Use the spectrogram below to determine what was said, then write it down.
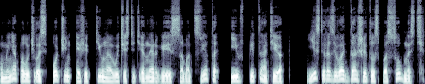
у меня получилось очень эффективно вычистить энергию из самоцвета и впитать ее. Если развивать дальше эту способность,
